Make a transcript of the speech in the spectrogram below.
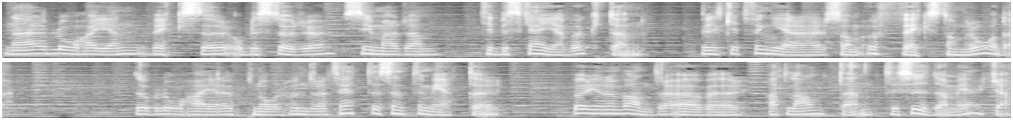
När blåhajen växer och blir större simmar den till Biscayabukten, vilket fungerar som uppväxtområde. Då blåhajen uppnår 130 cm börjar den vandra över Atlanten till Sydamerika.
